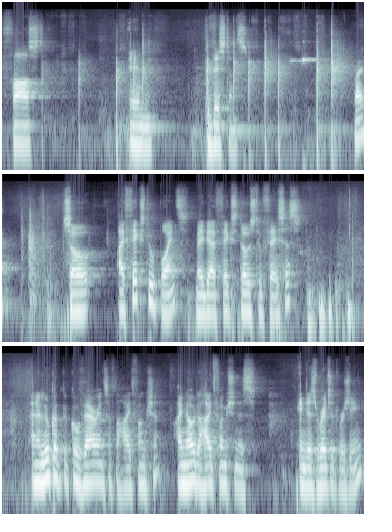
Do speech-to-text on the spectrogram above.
fast in the distance. Right? So I fix two points. Maybe I fix those two faces. And I look at the covariance of the height function. I know the height function is in this rigid regime.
